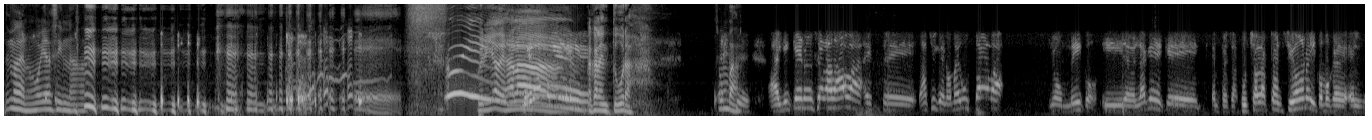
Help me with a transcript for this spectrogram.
Bueno, no voy a decir nada. Espinilla, deja la, la calentura. Zumba. Alguien que no se la daba, este, así que no me gustaba, John Mico. Y de verdad que, que empecé a escuchar las canciones y como que el,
